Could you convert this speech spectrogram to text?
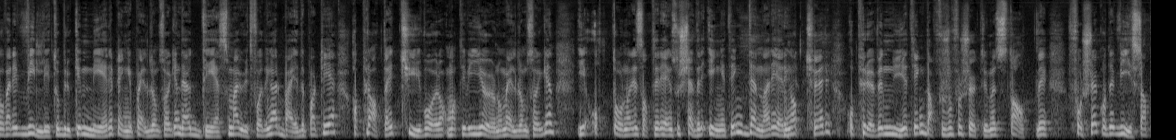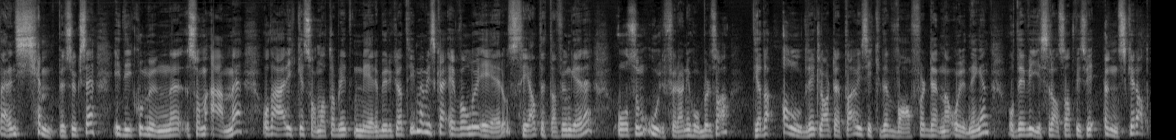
og være villige til å bruke mer penger på eldreomsorgen. Det er jo det som er utfordringa. Arbeiderpartiet har prata i 20 år om at de vil gjøre noe med eldreomsorgen. I åtte år når de satt i regjering så skjedde det ingenting. Denne regjeringa tør å prøve nye ting. Derfor så forsøkte vi med statlig forsøk, og det viser at det er en kjempesuksess i de kommunene som er med. Og det er ikke sånn at det har blitt mer byråkrati, men vi skal evaluere og se at dette fungerer. Og som ordføreren i Hobøl sa, de hadde aldri klart dette hvis ikke det var for denne ordningen. og Det viser altså at hvis vi ønsker at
